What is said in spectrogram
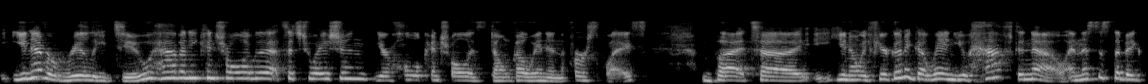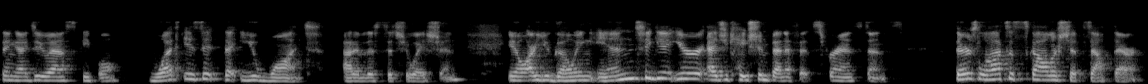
you never really do have any control over that situation. Your whole control is don't go in in the first place. But uh, you know if you're going to go in you have to know and this is the big thing i do ask people what is it that you want out of this situation? You know are you going in to get your education benefits for instance? There's lots of scholarships out there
